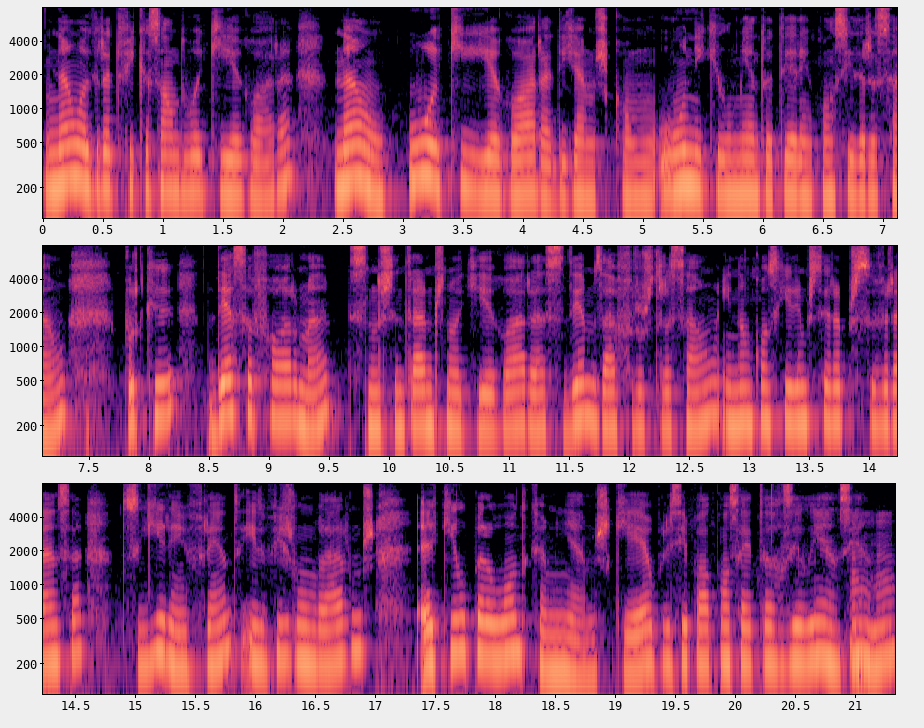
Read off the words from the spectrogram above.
Não a gratificação do aqui e agora, não o aqui e agora, digamos, como o único elemento a ter em consideração, porque dessa forma, se nos centrarmos no aqui e agora, cedemos à frustração e não conseguiremos ter a perseverança de seguir em frente e de vislumbrarmos aquilo para onde caminhamos, que é o principal conceito da resiliência. Uhum.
